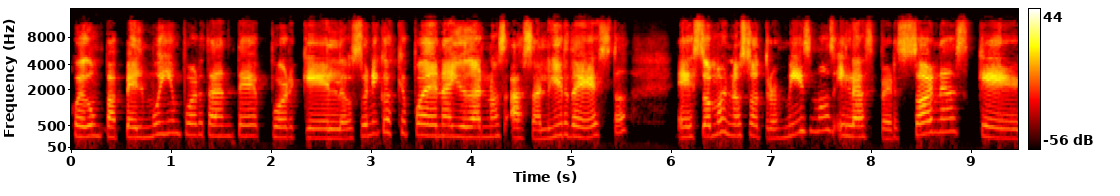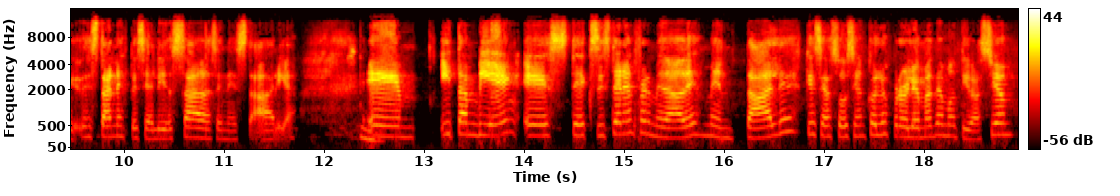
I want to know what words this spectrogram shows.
juega un papel muy importante porque los únicos que pueden ayudarnos a salir de esto eh, somos nosotros mismos y las personas que están especializadas en esta área. Em, y también este, existen enfermedades mentales que se asocian con los problemas de motivación.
